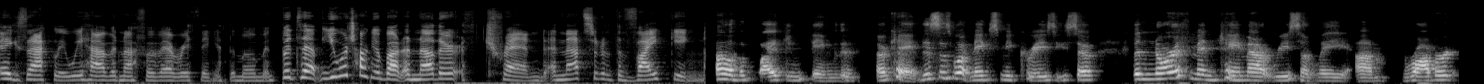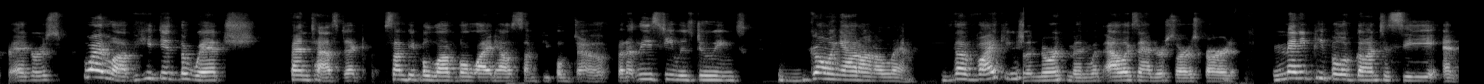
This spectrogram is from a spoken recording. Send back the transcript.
Exactly. We have enough of everything at the moment. But uh, you were talking about another trend, and that's sort of the Viking. Oh, the Viking thing. Okay, this is what makes me crazy. So the Northman came out recently. Um, Robert Eggers, who I love, he did The Witch. Fantastic. Some people love The Lighthouse, some people don't, but at least he was doing going out on a limb. The Vikings, The Northman with Alexander Skarsgård. Many people have gone to see, and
